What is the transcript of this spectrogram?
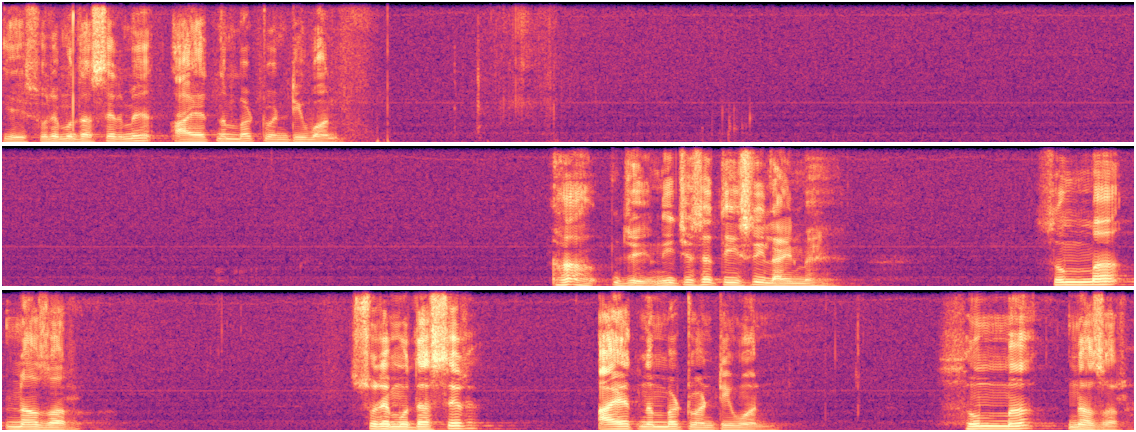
یہ سورہ مدثر میں آیت نمبر ٹوینٹی ون۔ ہاں جی نیچے سے تیسری لائن میں ہے۔ ثم نظر۔ سورہ مدثر، آیت نمبر ٹوینٹی ون۔ ثم نظر۔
